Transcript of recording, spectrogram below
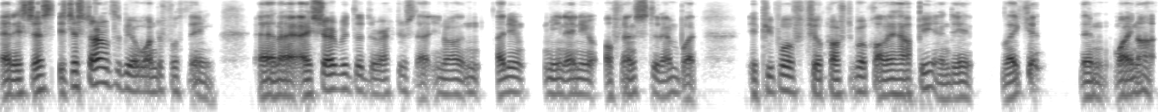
And it's just it just turned to be a wonderful thing. And I, I, shared with the directors that you know i didn't mean any offense to them but if people feel comfortable calling happy and they like it then why not?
